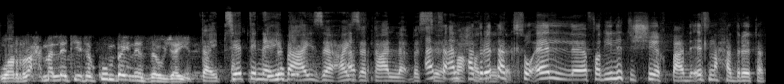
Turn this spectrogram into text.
والرحمة التي تكون بين الزوجين. طيب سيادة النائبة عايزه عايزة تعلق بس أسأل مع حضرتك سؤال فضيله الشيخ بعد إذن حضرتك.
